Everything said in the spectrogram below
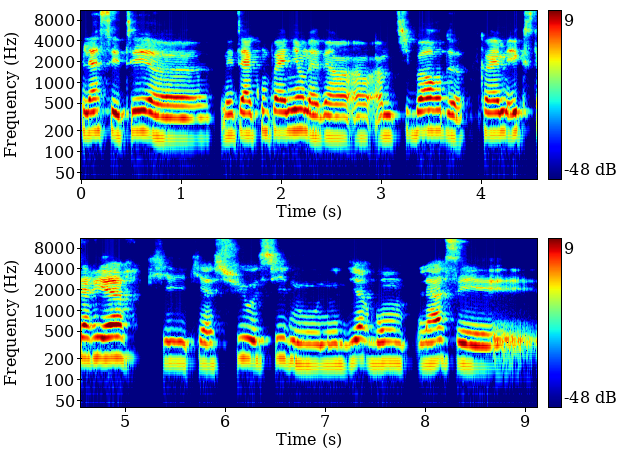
Là, c'était, euh, on était accompagnés, on avait un, petit board quand même extérieur qui, a su aussi nous, dire, bon, là, c'est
